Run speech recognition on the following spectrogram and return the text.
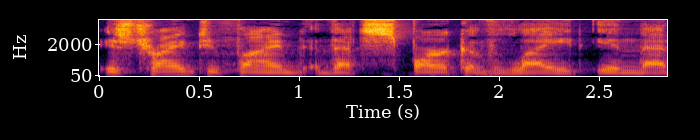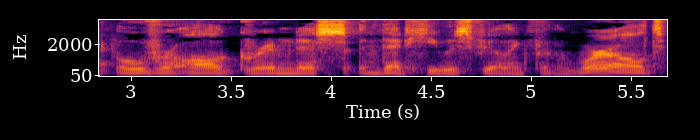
is trying to find that spark of light in that overall grimness that he was feeling for the world.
